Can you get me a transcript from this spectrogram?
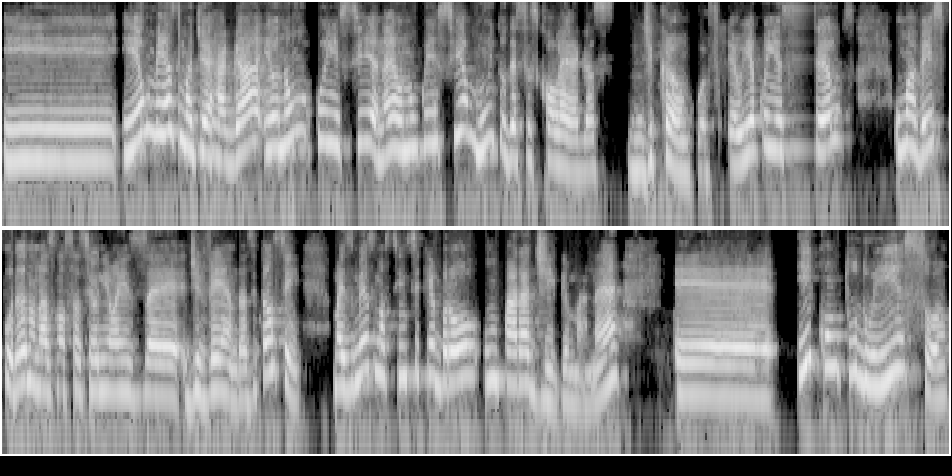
E, e, eu mesma de RH, eu não conhecia, né? Eu não conhecia muito desses colegas de campo. Eu ia conhecê-los uma vez por ano nas nossas reuniões é, de vendas. Então, assim, mas mesmo assim se quebrou um paradigma, né? É, e com tudo isso,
